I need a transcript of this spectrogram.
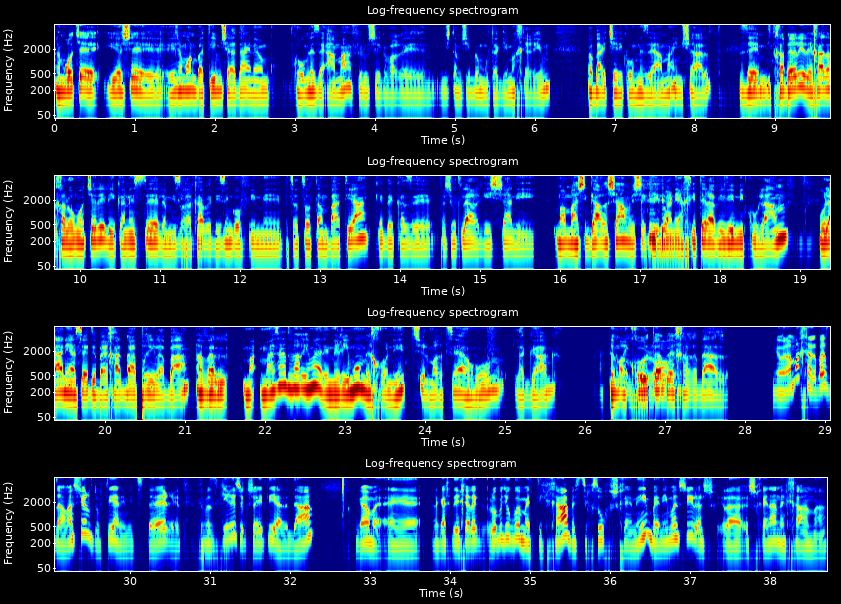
למרות שיש אה, המון בתים שעדיין היום קוראים לזה אמה, אפילו שכבר אה, משתמשים במותגים אחרים. בבית שלי קוראים לזה אמה, אם שאלת. זה מתחבר לי לאחד החלומות שלי להיכנס אה, למזרקה בדיזינגוף עם פצצות אמבטיה, כדי כזה פשוט להרגיש שאני ממש גר שם, ושכאילו אני הכי תל אביבי מכולם. אולי אני אעשה את זה ב-1 באפריל הבא, אבל מה, מה זה הדברים האלה? הם הרימו מכונית של מרצה אהוב לגג, ומרחו אותה בחרדל. גם למה חרדל זה ממש ילדותי, אני מצטערת. זה מזכיר לי שכשהייתי ילדה, גם אה, לקחתי חלק, לא בדיוק במתיחה, בסכסוך שכנים בין אימא שלי לש, לשכנה נחמה.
